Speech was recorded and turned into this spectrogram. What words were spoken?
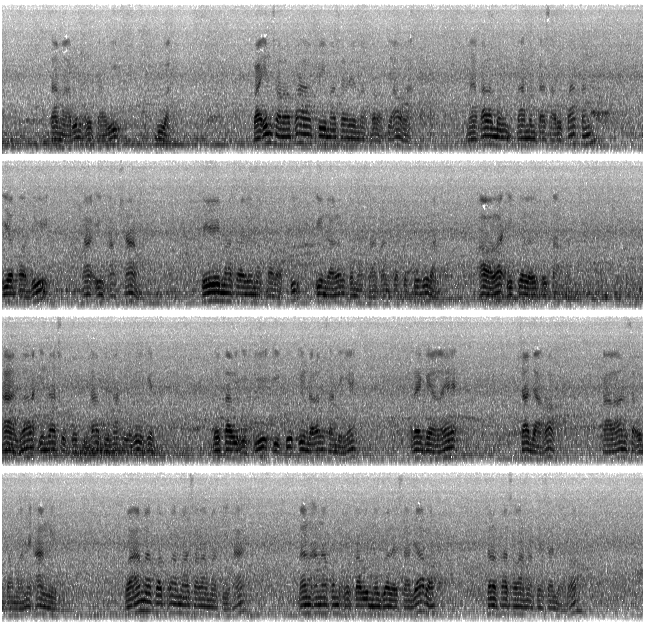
samarun utawi buah. Fa in sarafa fi masaril makbarati awla maka lamun mentah sarupakan ia kodi ha ing asyam fi masaril makbarati ing dalam kemaslahatan kekuburan awla iku utama. Haza indah sukutiha binah yurihin Utawi iki iku ing dalam sandinge regele sajarah kalan seumpamane angin. Wa amma qatwa ma dan anapun utawi negale sajarah serta selamatnya sajarah.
